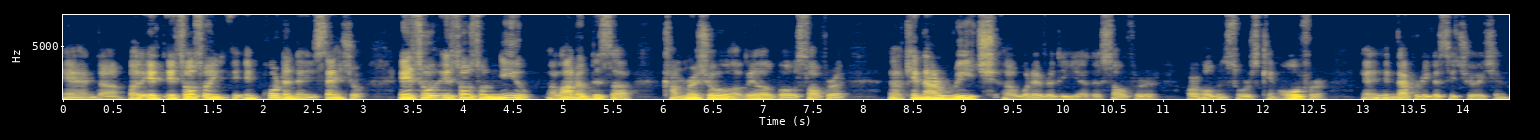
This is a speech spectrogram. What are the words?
And uh, but it, it's also important and essential and so it's also new. A lot of this uh, commercial available software uh, cannot reach uh, whatever the the software or open source can offer. And in that particular situation,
